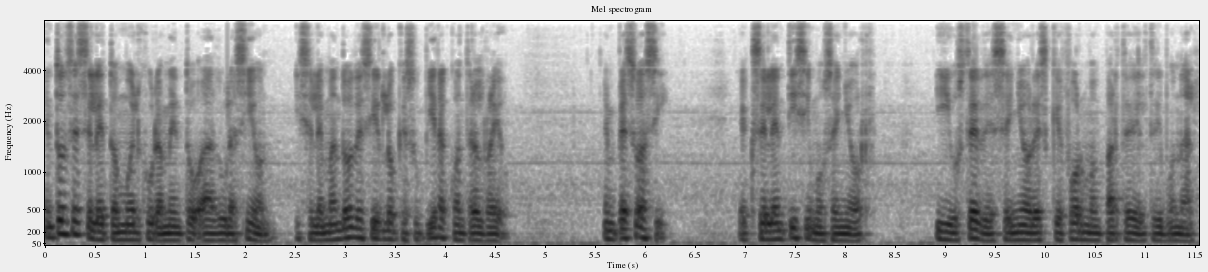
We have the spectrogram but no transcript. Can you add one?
Entonces se le tomó el juramento a adulación y se le mandó decir lo que supiera contra el reo. Empezó así. Excelentísimo señor, y ustedes, señores que forman parte del tribunal.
